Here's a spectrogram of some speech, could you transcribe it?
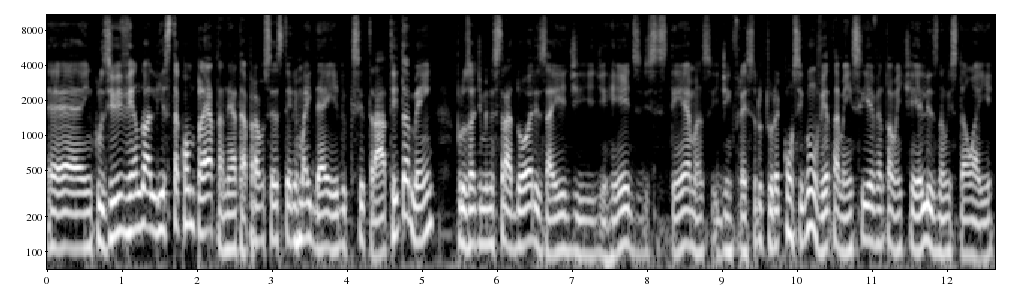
é, inclusive vendo a lista completa, né, até para vocês terem uma ideia do que se trata e também para os administradores aí de, de redes, de sistemas e de infraestrutura consigam ver também se eventualmente eles não estão aí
